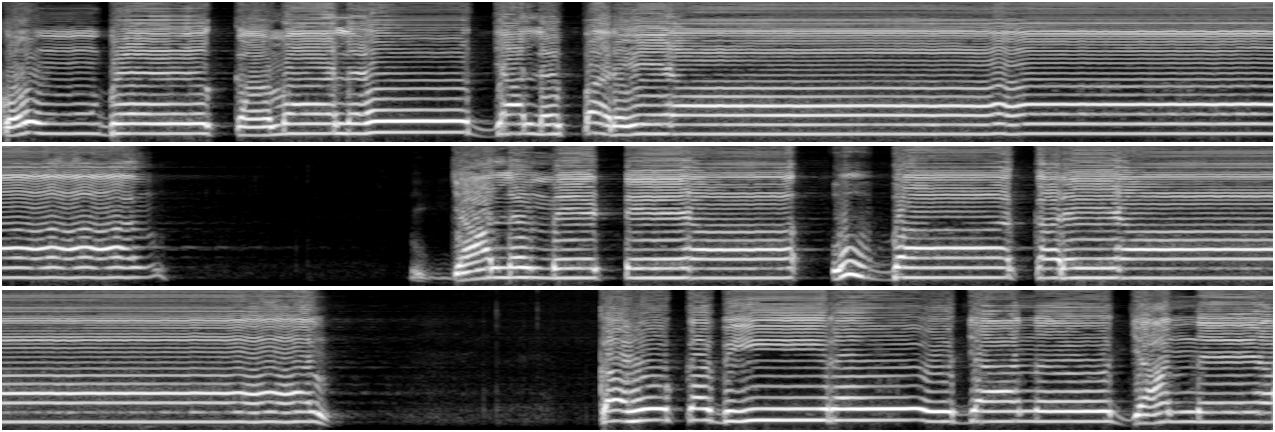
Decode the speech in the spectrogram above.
ਕੁੰਭ ਕਮਲ ਜਲ ਭਰਿਆ। ਜਲ ਮੇਟਿਆ ਉਬਾ ਕਰਿਆ। ਕਹੋ ਕਬੀਰ ਜਨ ਜਾਣਿਆ।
